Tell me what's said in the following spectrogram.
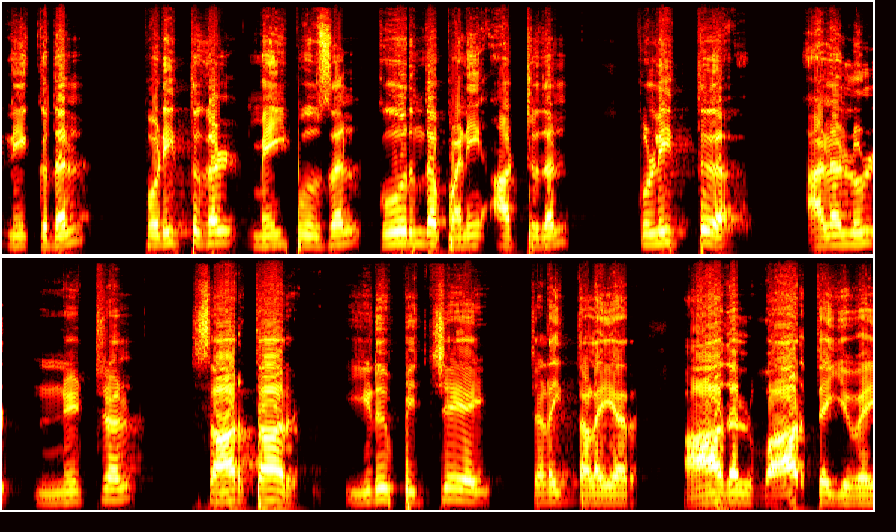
நீக்குதல் பொடித்துகள் மெய்ப்பூசல் கூர்ந்த பணி ஆற்றுதல் குளித்து அழலுள் நிற்றல் சார்த்தார் இடு பிச்சையை சடைத்தலையர் ஆதல் வார்த்தை இவை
